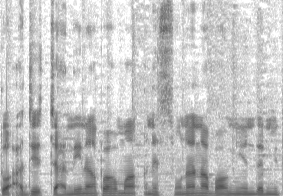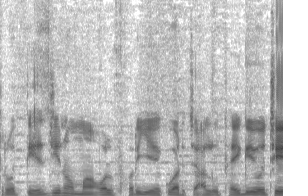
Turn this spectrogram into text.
તો આજે ચાંદીના ભાવમાં અને સોનાના ભાવની અંદર મિત્રો તેજીનો માહોલ ફરી એકવાર ચાલુ થઈ ગયો છે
